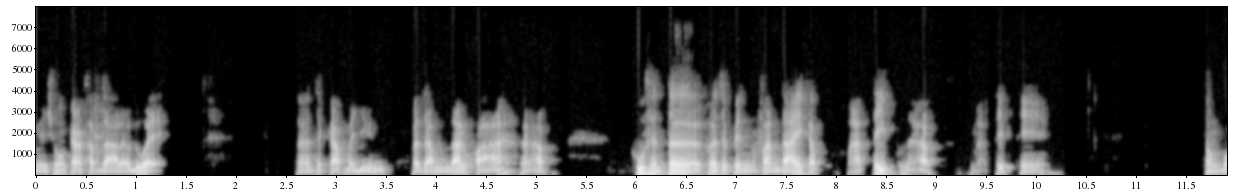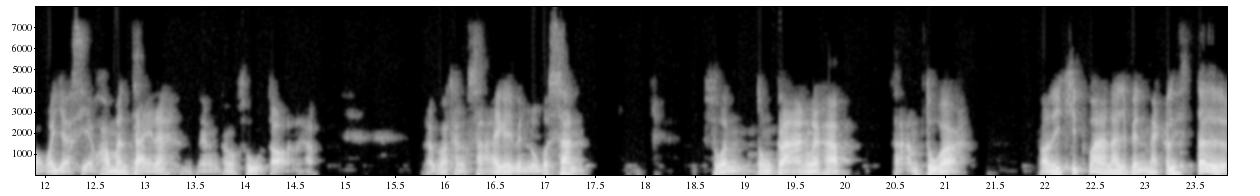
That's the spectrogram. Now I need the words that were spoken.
ในช่วงกลางสัปดาห์แล้วด้วยน่าจะกลับมายืนประจำด้านขวานะครับคู่เซนเตอร์ก็จะเป็นฟันได้กับมาติฟนะครับมาติฟนี่ต้องบอกว่าอย่าเสียความมั่นใจนะยังต้องสู้ต่อนะครับ แล้วก็ทางซ้ายก็จะเป็นโรเบอร์สันส่วนตรงกลางนะครับสามตัว ตอนนี้คิดว่าน่าจะเป็นแม็กอลิสเตอร์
